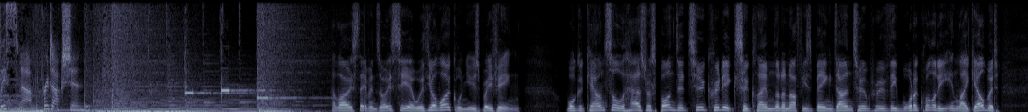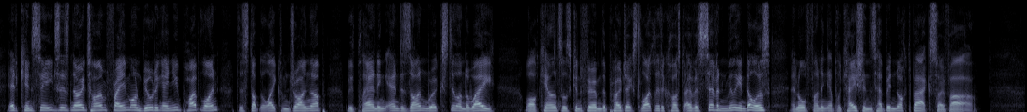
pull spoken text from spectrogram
listener production. Hello, Stephen Zoyce here with your local news briefing. Wagga Council has responded to critics who claim not enough is being done to improve the water quality in Lake Albert. It concedes there's no time frame on building a new pipeline to stop the lake from drying up, with planning and design work still underway. While councils confirm the project's likely to cost over $7 million and all funding applications have been knocked back so far.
